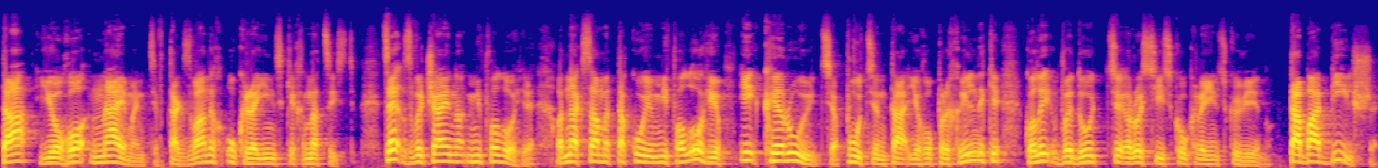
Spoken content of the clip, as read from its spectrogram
та його найманців, так званих українських нацистів. Це звичайно міфологія. Однак саме такою міфологією і керуються Путін та його прихильники, коли ведуть російсько-українську війну. Та ба більше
